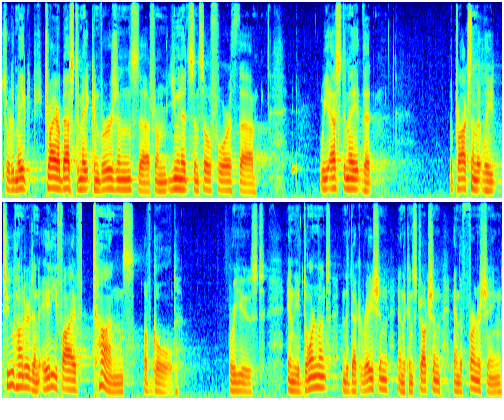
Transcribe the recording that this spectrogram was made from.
sort of make, try our best to make conversions uh, from units and so forth, uh, we estimate that approximately 285 tons of gold were used in the adornment in the decoration and the construction and the furnishing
